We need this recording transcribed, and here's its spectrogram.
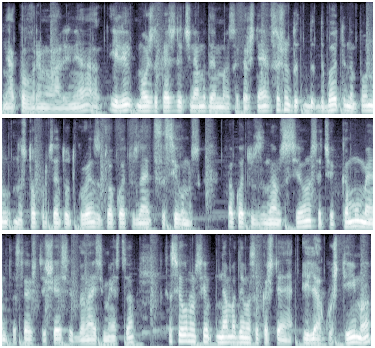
някаква времева линия, или може да кажете, че няма да има съкръщение. Всъщност да, да, да бъдете напълно на 100% откровен за това, което знаете със сигурност. Това, което знам със сигурност е, че към момента, следващите 6 или 12 месеца, със сигурност няма да има съкръщение. Или ако ще има,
